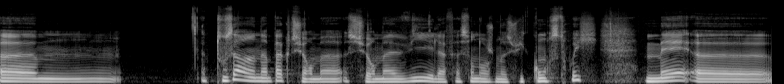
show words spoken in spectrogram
Euh, tout ça a un impact sur ma, sur ma vie et la façon dont je me suis construit, mais, euh,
